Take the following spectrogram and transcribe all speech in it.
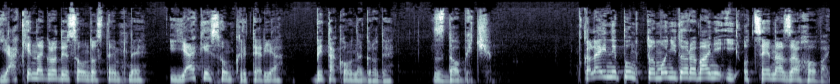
jakie nagrody są dostępne i jakie są kryteria, by taką nagrodę zdobyć. Kolejny punkt to monitorowanie i ocena zachowań.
